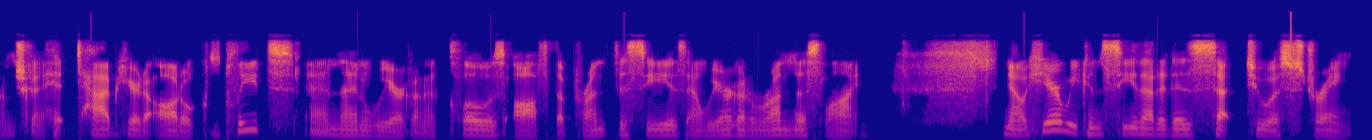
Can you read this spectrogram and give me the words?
I'm just going to hit tab here to auto-complete, and then we are going to close off the parentheses, and we are going to run this line. Now here we can see that it is set to a string.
